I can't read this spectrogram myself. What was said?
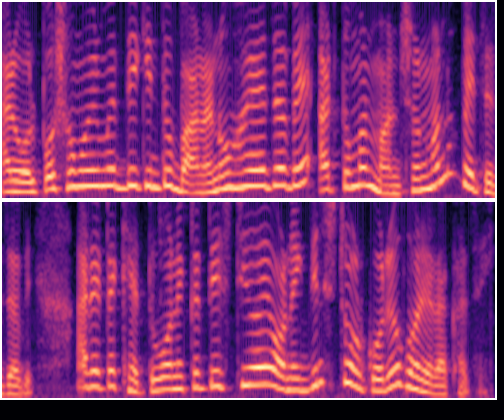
আর অল্প সময়ের মধ্যে কিন্তু বানানো হয়ে যাবে আর তোমার মান সম্মানও বেঁচে যাবে। আর এটা খেতেও অনেকটা টেস্টি হয় অনেক দিন স্টোর করেও ঘরে রাখা যায়।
